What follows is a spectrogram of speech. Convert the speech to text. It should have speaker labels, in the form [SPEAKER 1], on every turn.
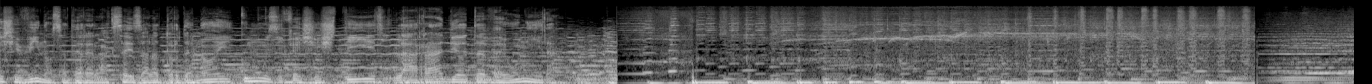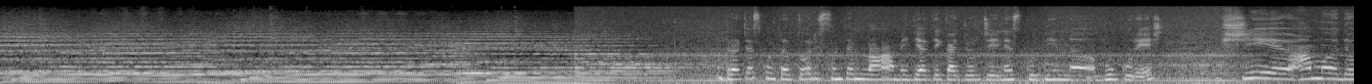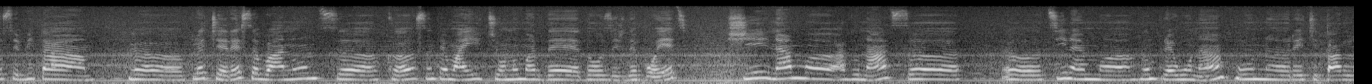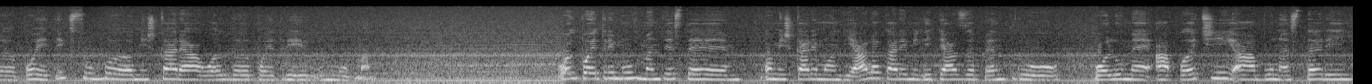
[SPEAKER 1] grijile deoparte și vino să te relaxezi alături de noi cu muzică și știri la Radio TV Unirea.
[SPEAKER 2] Dragi ascultători, suntem la Mediateca George Enescu din uh, București și am uh, deosebita uh, plăcere să vă anunț că suntem aici un număr de 20 de poeți și ne-am adunat să ținem împreună un recital poetic sub mișcarea World Poetry Movement. World Poetry Movement este o mișcare mondială care militează pentru o lume a păcii, a bunăstării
